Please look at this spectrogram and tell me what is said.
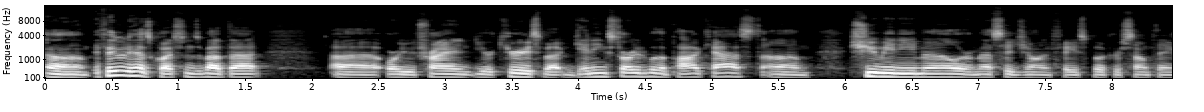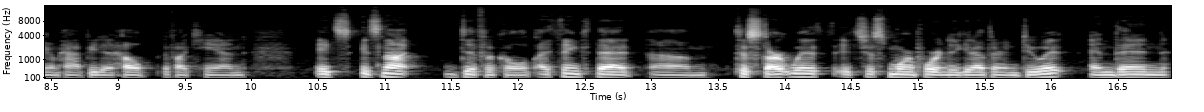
um, if anyone has questions about that, uh, or you're trying, you're curious about getting started with a podcast, um, shoot me an email or a message on Facebook or something. I'm happy to help if I can. It's it's not difficult. I think that um, to start with, it's just more important to get out there and do it, and then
